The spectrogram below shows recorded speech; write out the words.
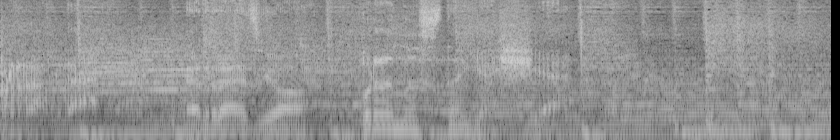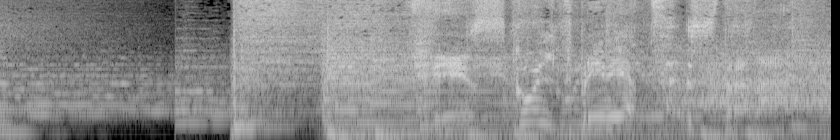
правда». Радио про настоящее. Физкульт-привет, страна!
